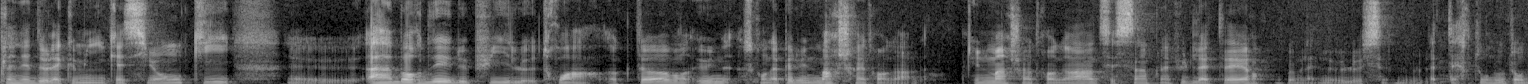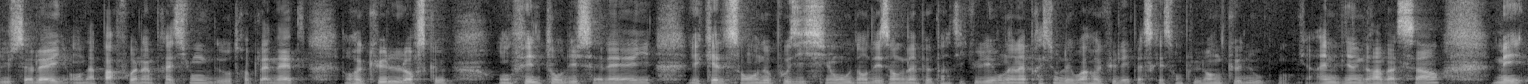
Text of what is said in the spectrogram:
planète de la communication, qui euh, a abordé depuis le 3 octobre une, ce qu'on appelle une marche rétrograde. Une marche rétrograde, c'est simple, un vue de la Terre, comme la, Terre tourne autour du Soleil, on a parfois l'impression que d'autres planètes reculent lorsque on fait le tour du Soleil et qu'elles sont en opposition ou dans des angles un peu particuliers, on a l'impression de les voir reculer parce qu'elles sont plus lentes que nous, donc il n'y a rien de bien grave à ça, mais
